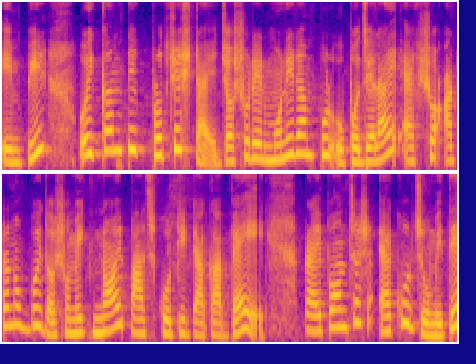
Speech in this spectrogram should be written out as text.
এমপির ঐকান্তিক প্রচেষ্টায় যশোরের মনিরামপুর উপজেলায় একশো আটানব্বই দশমিক নয় পাঁচ কোটি টাকা ব্যয়ে প্রায় পঞ্চাশ একর জমিতে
